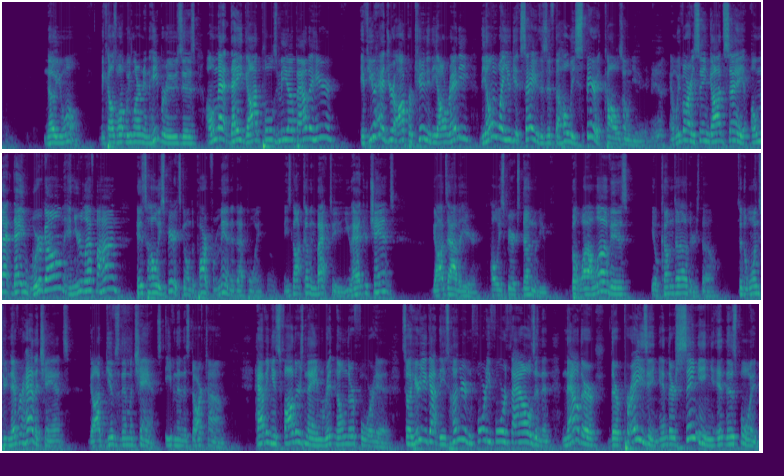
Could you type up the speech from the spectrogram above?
No, you won't. Because what we learn in Hebrews is on that day God pulls me up out of here. If you had your opportunity already, the only way you get saved is if the Holy Spirit calls on you. Amen. And we've already seen God say, on that day we're gone and you're left behind, His Holy Spirit's going to depart from men at that point. He's not coming back to you. You had your chance, God's out of here. Holy Spirit's done with you. But what I love is, He'll come to others, though. To the ones who never had a chance, God gives them a chance, even in this dark time. Having his father's name written on their forehead. So here you got these 144,000, and now they're they're praising and they're singing at this point.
